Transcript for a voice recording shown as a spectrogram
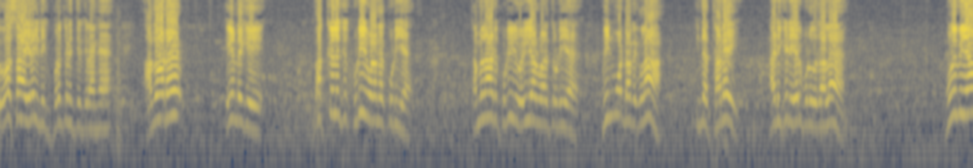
விவசாயிகளை இன்னைக்கு புறக்கணித்திருக்கிறாங்க. அதோட இன்றைக்கு மக்களுக்கு குடிநீர் வழங்கக்கூடிய தமிழ்நாடு குடிநீர் வழிகால் வளத்துடைய மின் மோட்டாருக்கெல்லாம் இந்த தடை அடிக்கடி ஏற்படுவதால முழுமையா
